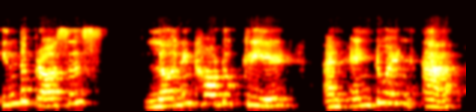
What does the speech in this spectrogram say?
In the process, learning how to create an end-to-end -end app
